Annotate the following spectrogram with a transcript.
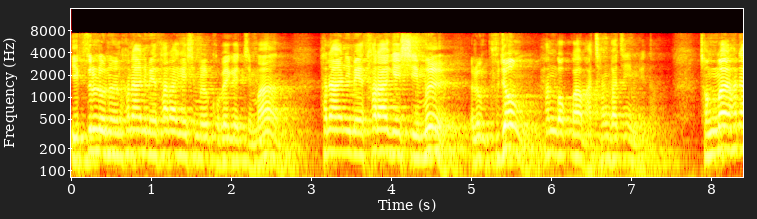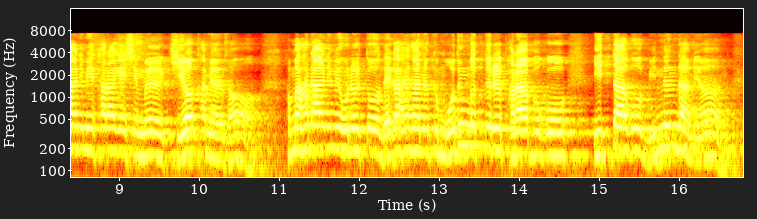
입술로는 하나님의 살아계심을 고백했지만 하나님의 살아계심을 여러분 부정한 것과 마찬가지입니다. 정말 하나님이 살아계심을 기억하면서 정말 하나님이 오늘 또 내가 행하는 그 모든 것들을 바라보고 있다고 믿는다면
